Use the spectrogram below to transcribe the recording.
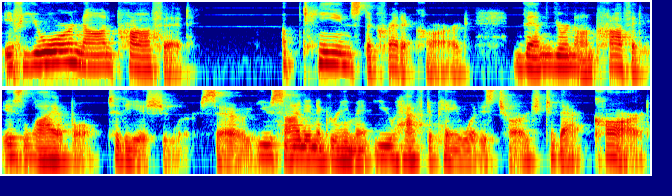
if your nonprofit obtains the credit card, then your nonprofit is liable to the issuer. So you sign an agreement, you have to pay what is charged to that card.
